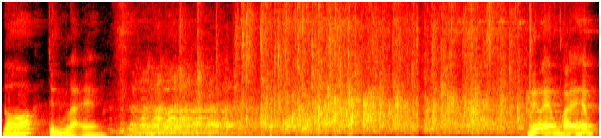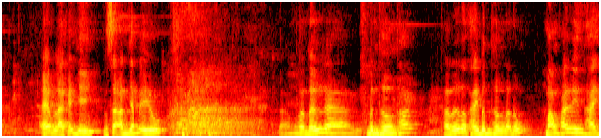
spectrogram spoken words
đó chính là em. Nếu em không phải em em là cái gì? Sao anh dám yêu? Đó, thành thử ra bình thường thôi. Thành thử là thầy bình thường là đúng mà không phải riêng thầy.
